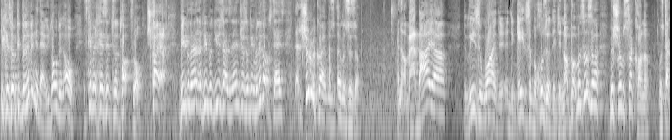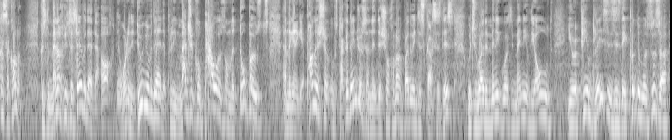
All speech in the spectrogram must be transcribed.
Because there are people living in there. You told it, oh, it's giving chizik to the top floor. Shkoyach. People, that people use it as an entrance and people live upstairs. That should require a mezuzah. And Abaya, the reason why the, the gates of Bechuzah they did not put mezuzah, mishum sakana, was taka sakana, because the melech used to say over there that oh, what are they doing over there? They're putting magical powers on the doorposts, and they're going to get punished. So it was taka dangerous. And the, the Shulchan by the way, discusses this, which is why the minig was in many of the old European places is they put the mezuzah,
